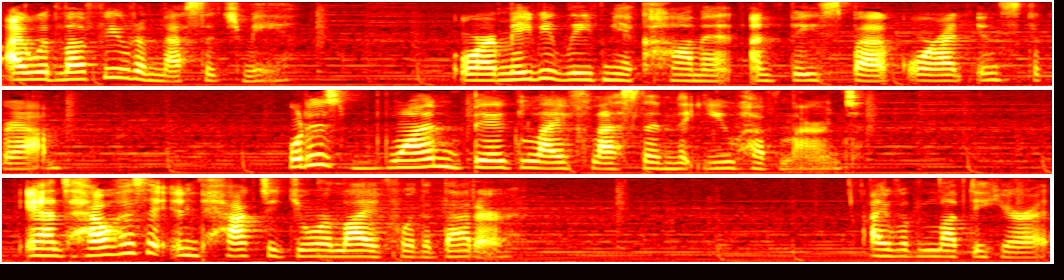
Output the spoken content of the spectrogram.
I would love for you to message me, or maybe leave me a comment on Facebook or on Instagram. What is one big life lesson that you have learned? And how has it impacted your life for the better? I would love to hear it.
